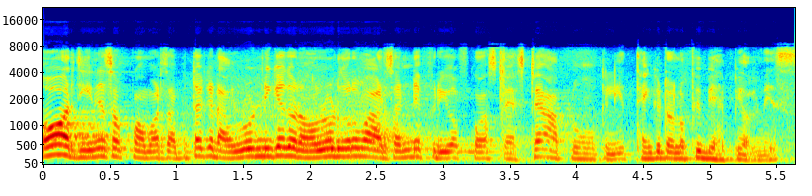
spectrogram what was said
और जीनियस ऑफ़ कॉमर्स अब तक डाउनलोड नहीं किया तो डाउनलोड करो। Our Sunday free of cost test है आप लोगों के लिए। Thank you to all of you भी हैप्पी ऑलवेज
